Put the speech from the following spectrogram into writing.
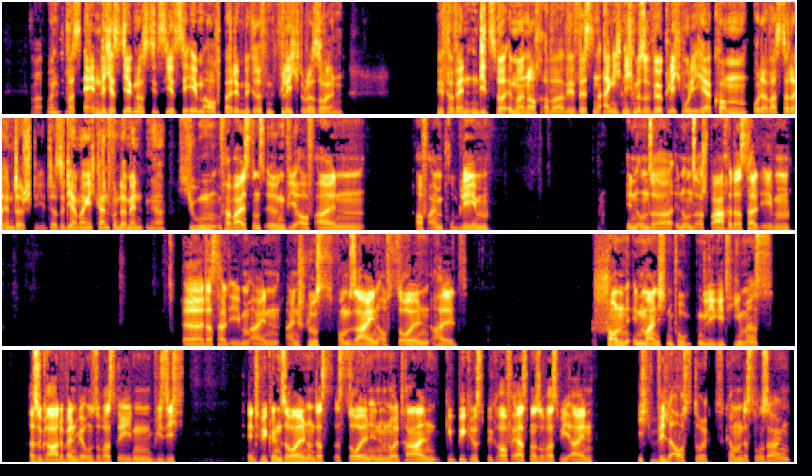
Und was ähnliches diagnostiziert sie eben auch bei den Begriffen Pflicht oder Sollen. Wir verwenden die zwar immer noch, aber wir wissen eigentlich nicht mehr so wirklich, wo die herkommen oder was da dahinter steht. Also die haben eigentlich kein Fundament mehr. Hume verweist uns irgendwie auf ein, auf ein Problem in unserer, in unserer Sprache, dass halt eben, äh, dass halt eben ein, ein Schluss vom Sein auf Sollen halt schon in manchen Punkten legitim ist, also gerade wenn wir um sowas reden, wie sich entwickeln sollen und das, das sollen in einem neutralen Begriffsbegriff erstmal sowas wie ein Ich will ausdrückt, kann man das so sagen?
